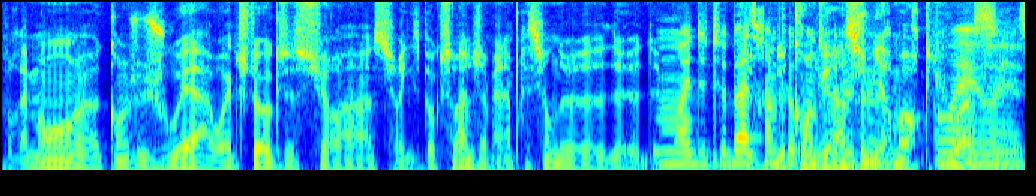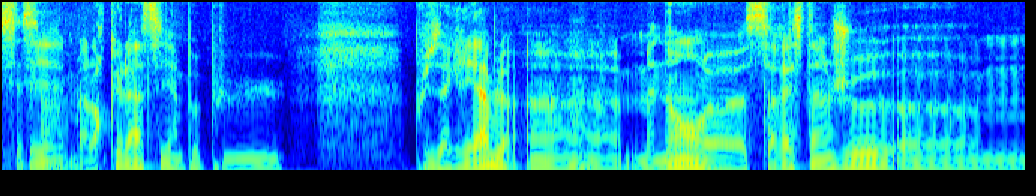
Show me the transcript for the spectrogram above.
vraiment euh, quand je jouais à Watch Dogs sur, euh, sur Xbox One, j'avais l'impression de, de, de Ouais, de te battre de, un de peu conduire un semi-remorque, tu Ouais, vois. ouais, c'est- c'est c'était- ça. alors que là, c'est un peu plus, plus agréable. Euh, Maintenant, euh, ça reste un jeu euh,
